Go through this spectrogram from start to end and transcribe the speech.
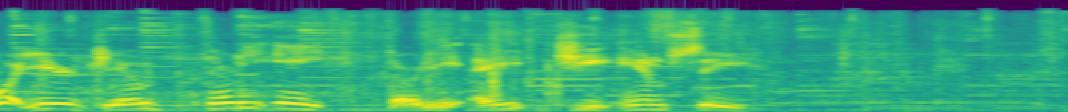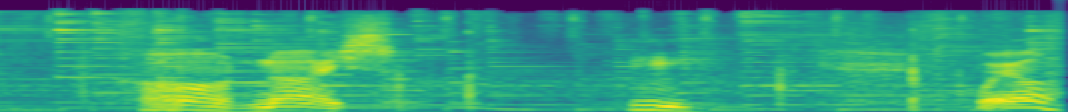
What year, Jim? 38. 38 GMC. Oh, nice. Hmm. Well,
